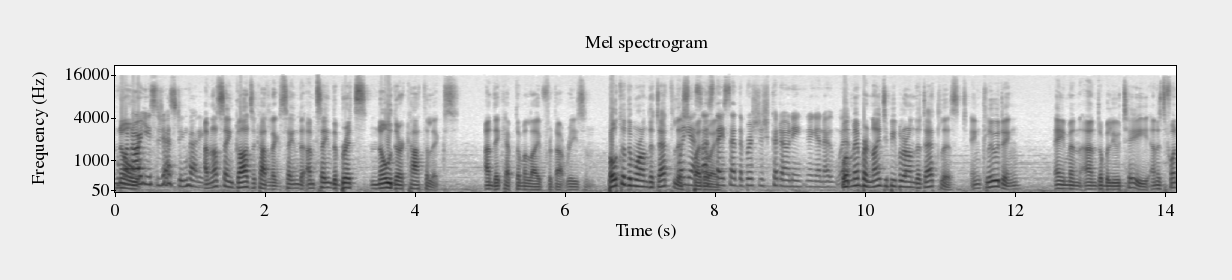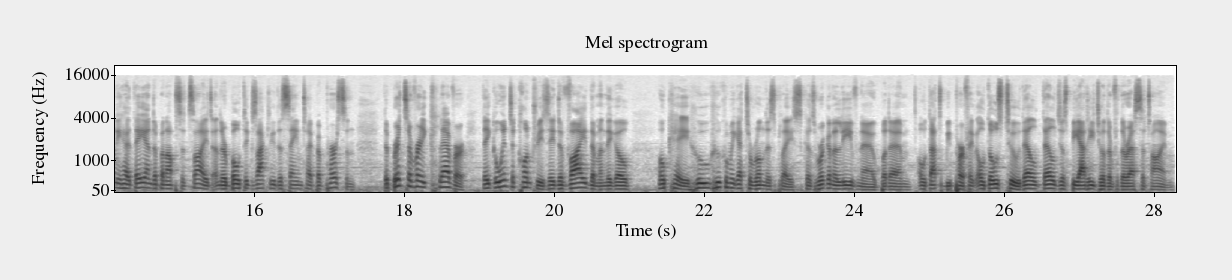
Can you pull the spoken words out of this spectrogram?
no. What are you suggesting, Betty? I'm not saying God's a Catholic. Saying that I'm saying the Brits know they're Catholics, and they kept them alive for that reason. Both of them were on the death well, list, yes, by the as way. they said, the British could only, you know. Well, remember, 90 people are on the death list, including Eamon and WT. And it's funny how they end up on opposite sides, and they're both exactly the same type of person. The Brits are very clever. They go into countries, they divide them, and they go, okay, who, who can we get to run this place? Because we're going to leave now, but um, oh, that'd be perfect. Oh, those two, they'll, they'll just be at each other for the rest of the time.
